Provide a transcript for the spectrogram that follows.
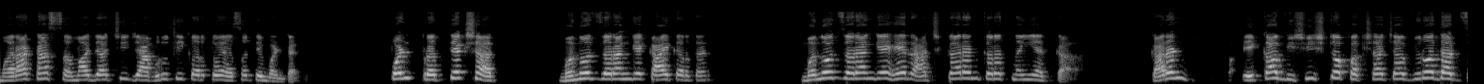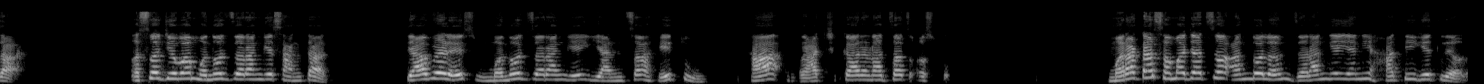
मराठा समाजाची जागृती करतोय असं ते म्हणतात. पण प्रत्यक्षात मनोज जरांगे काय करतात? मनोज जरांगे हे राजकारण करत नाही आहेत का? कारण एका विशिष्ट पक्षाच्या विरोधात जा. असं जेव्हा मनोज जरांगे सांगतात त्यावेळेस मनोज जरांगे यांचा हेतू हा राजकारणाचाच असतो. मराठा समाजाचं आंदोलन जरांगे यांनी हाती घेतलं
